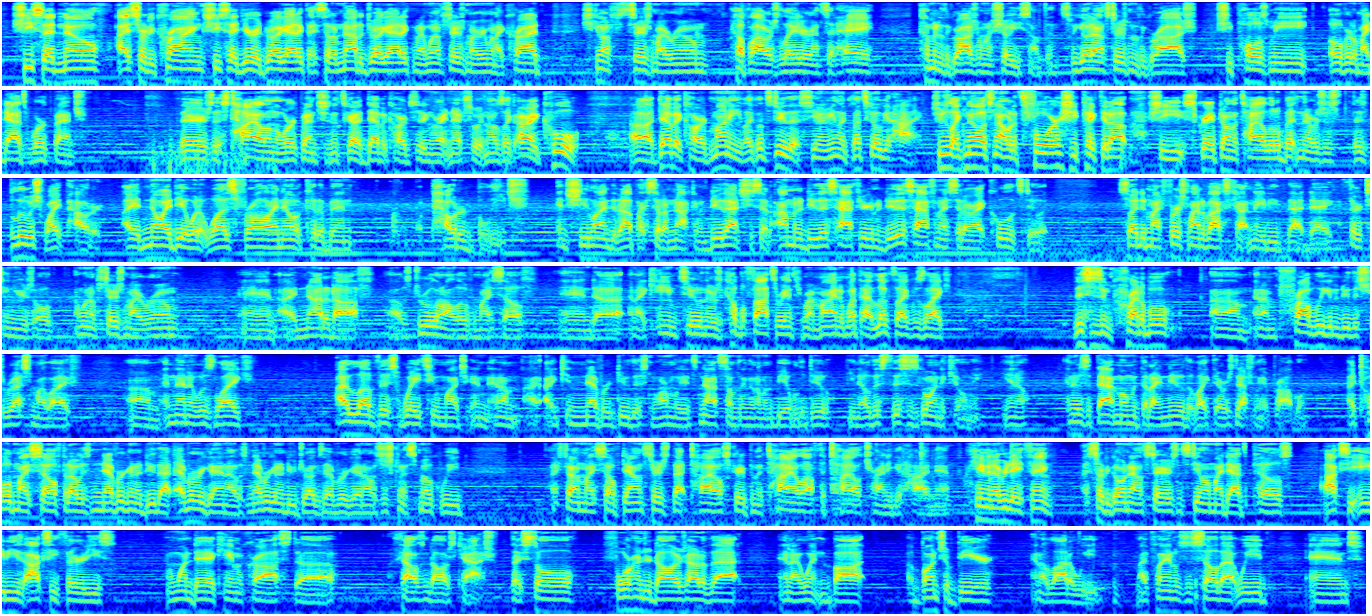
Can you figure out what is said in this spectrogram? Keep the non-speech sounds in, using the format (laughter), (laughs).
She said no. I started crying. She said, you're a drug addict. I said, I'm not a drug addict. And I went upstairs to my room and I cried. She came upstairs to my room a couple hours later and said, hey, come into the garage, I want to show you something. So we go downstairs into the garage. She pulls me over to my dad's workbench. There's this tile on the workbench and it's got a debit card sitting right next to it. And I was like, all right, cool. Uh, debit card, money, like let's do this. You know what I mean? Like let's go get high. She was like, no, it's not what it's for. She picked it up. She scraped on the tie a little bit and there was just this bluish white powder. I had no idea what it was. For all I know, it could have been a powdered bleach. And she lined it up. I said, I'm not gonna do that. She said, I'm gonna do this half, you're gonna do this half. And I said, all right, cool, let's do it. So I did my first line of Oxycontin 80 that day, 13 years old. I went upstairs to my room and I nodded off. I was drooling all over myself. And, uh, and I came to, and there was a couple thoughts that ran through my mind, and what that looked like was like, this is incredible, um, and I'm probably gonna do this for the rest of my life. Um, and then it was like, I love this way too much, and, and I, I can never do this normally. It's not something that I'm gonna be able to do. You know, this, this is going to kill me, you know? And it was at that moment that I knew that like there was definitely a problem. I told myself that I was never gonna do that ever again. I was never gonna do drugs ever again. I was just gonna smoke weed. I found myself downstairs that tile, scraping the tile off the tile, trying to get high, man. It became an everyday thing. I started going downstairs and stealing my dad's pills, Oxy 80s, Oxy 30s. And one day I came across uh, $1,000 cash. I stole $400 out of that and I went and bought a bunch of beer and a lot of weed. My plan was to sell that weed and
